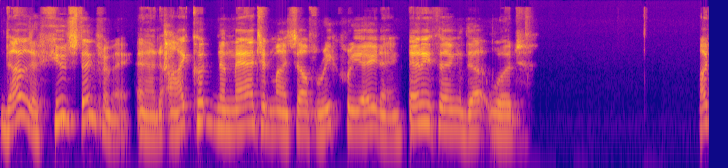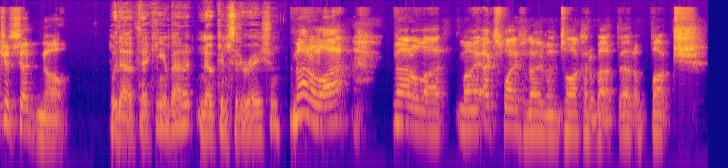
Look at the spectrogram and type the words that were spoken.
that was a huge thing for me. And I couldn't imagine myself recreating anything that would. I just said no. Without thinking about it? No consideration? Not a lot. Not a lot. My ex wife and I have been talking about that a bunch.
